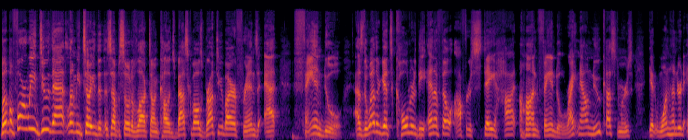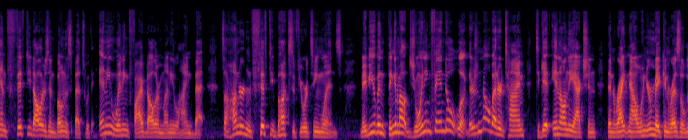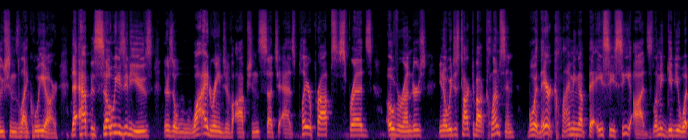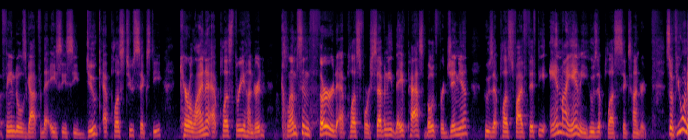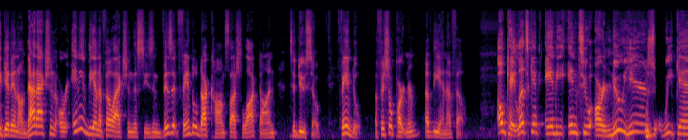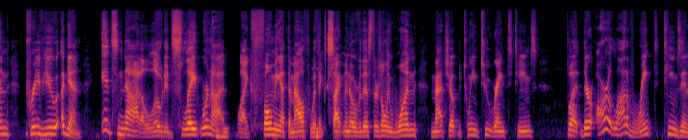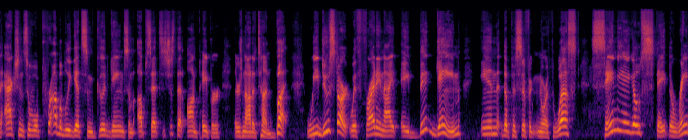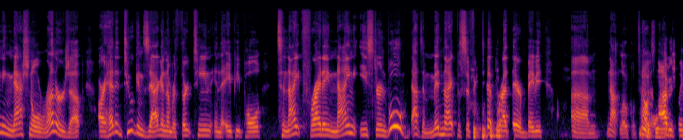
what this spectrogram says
But before we do that, let me tell you that this episode of Locked On College Basketball is brought to you by our friends at FanDuel. As the weather gets colder, the NFL offers stay hot on FanDuel. Right now, new customers get $150 in bonus bets with any winning $5 money line bet. It's 150 bucks if your team wins. Maybe you've been thinking about joining FanDuel? Look, there's no better time to get in on the action than right now when you're making resolutions like we are. The app is so easy to use. There's a wide range of options such as player props, spreads, over unders. You know, we just talked about Clemson. Boy, they are climbing up the ACC odds. Let me give you what FanDuel's got for the ACC Duke at plus 260, Carolina at plus 300, Clemson third at plus 470. They've passed both Virginia, who's at plus 550, and Miami, who's at plus 600. So if you want to get in on that action or any of the NFL action this season, visit fanduel.com slash locked on to do so. FanDuel, official partner of the NFL. Okay, let's get Andy into our New Year's weekend preview. Again, it's not a loaded slate. We're not mm-hmm. like foaming at the mouth with excitement over this. There's only one matchup between two ranked teams, but there are a lot of ranked teams in action. So we'll probably get some good games, some upsets. It's just that on paper, there's not a ton. But we do start with Friday night, a big game in the Pacific Northwest. San Diego State, the reigning national runners up, are headed to Gonzaga, number 13 in the AP poll tonight, Friday, 9 Eastern. Boo, that's a midnight Pacific tip right there, baby um not local time. No it's not. Obviously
